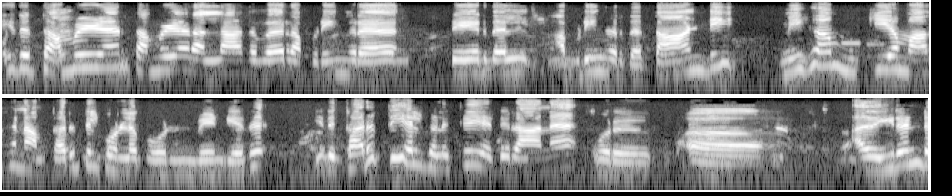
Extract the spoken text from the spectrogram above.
இது தமிழர் தமிழர் அல்லாதவர் அப்படிங்கிற தேர்தல் அப்படிங்கறத தாண்டி மிக முக்கியமாக நாம் கருத்தில் கொள்ள வேண்டியது இது கருத்தியல்களுக்கு எதிரான ஒரு இரண்டு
